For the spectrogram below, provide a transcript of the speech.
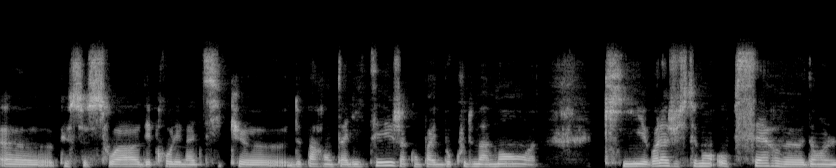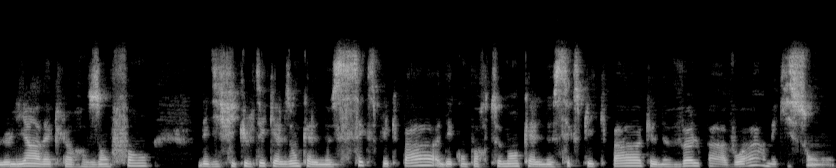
euh, que ce soit des problématiques euh, de parentalité. J'accompagne beaucoup de mamans euh, qui, voilà, justement, observent dans le lien avec leurs enfants des difficultés qu'elles ont, qu'elles ne s'expliquent pas, des comportements qu'elles ne s'expliquent pas, qu'elles ne veulent pas avoir, mais qui sont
